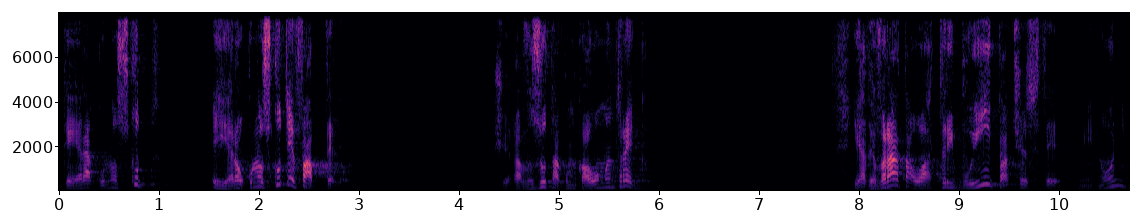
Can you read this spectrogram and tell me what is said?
că era cunoscut. Ei erau cunoscute faptele. Și era văzut acum ca om întreg. E adevărat, au atribuit aceste minuni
